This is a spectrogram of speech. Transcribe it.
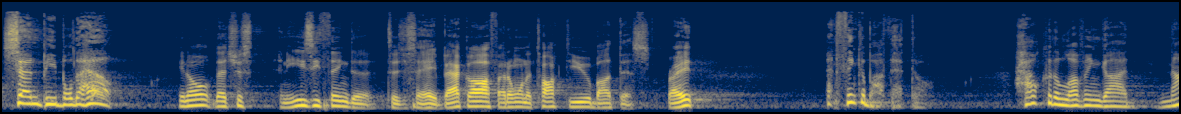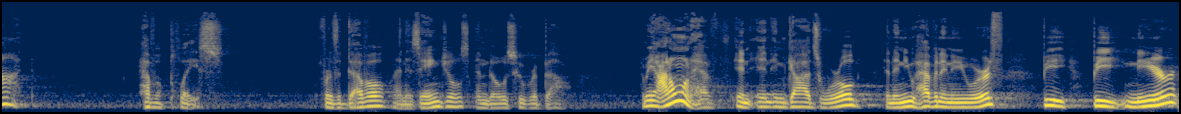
send people to hell? You know, that's just an easy thing to, to just say, hey, back off. I don't want to talk to you about this, right? And think about that, though. How could a loving God not have a place for the devil and his angels and those who rebel? I mean, I don't want to have in, in, in God's world and a new heaven and a new earth be, be near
